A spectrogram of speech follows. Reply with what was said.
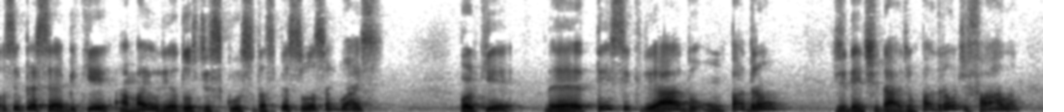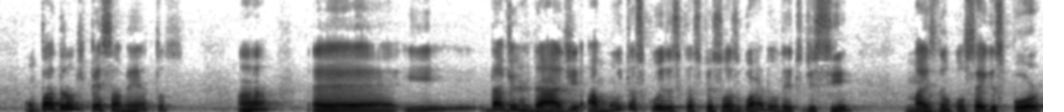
você percebe que a maioria dos discursos das pessoas são iguais, porque é, tem se criado um padrão de identidade, um padrão de fala, um padrão de pensamentos, é, e na verdade há muitas coisas que as pessoas guardam dentro de si, mas não conseguem expor,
